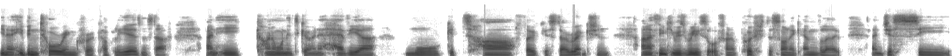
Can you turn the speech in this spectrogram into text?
You know, he'd been touring for a couple of years and stuff, and he kind of wanted to go in a heavier, more guitar focused direction. And I think he was really sort of trying to push the sonic envelope and just see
